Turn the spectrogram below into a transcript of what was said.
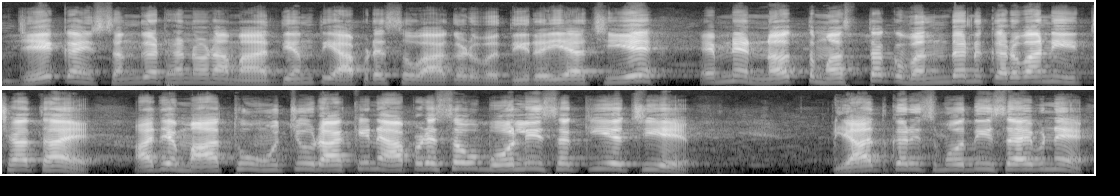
જે કંઈ સંગઠનોના માધ્યમથી આપણે સૌ આગળ વધી રહ્યા છીએ, એમને નતમસ્તક વંદન કરવાની ઈચ્છા થાય. આજે માથું ઊંચું રાખીને આપણે સૌ બોલી શકીએ છીએ. યાદ કરીશ મોદી સાહેબને,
